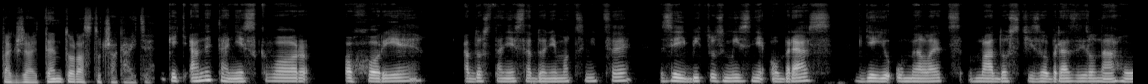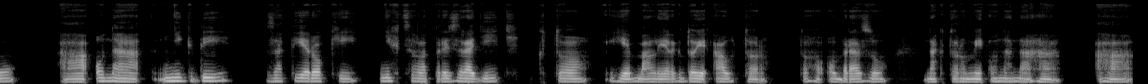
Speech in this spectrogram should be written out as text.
takže aj tento raz to čakajte. Keď Aneta neskôr ochorie a dostane sa do nemocnice, z jej bytu zmizne obraz, kde ju umelec v mladosti zobrazil nahú a ona nikdy za tie roky nechcela prezradiť, kto je maliar, kto je autor toho obrazu, na ktorom je ona nahá. A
